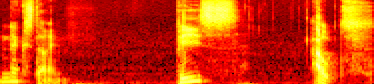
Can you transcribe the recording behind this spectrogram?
next time. Peace out.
